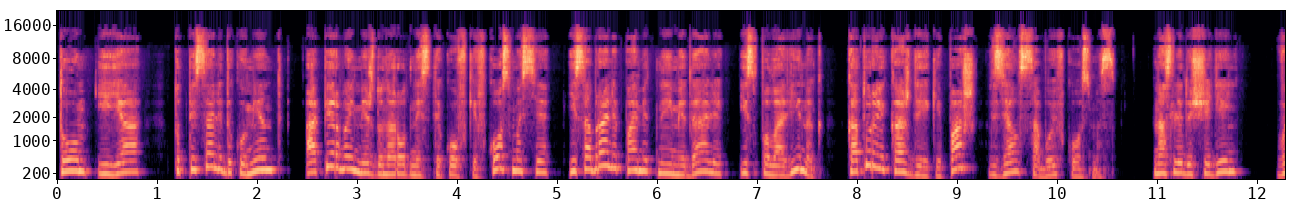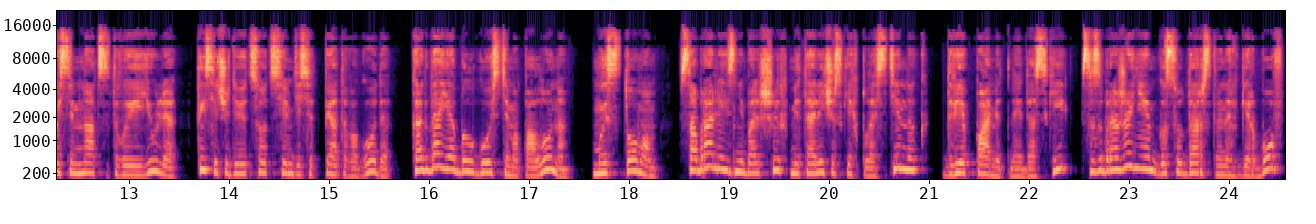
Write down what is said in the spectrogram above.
Том и я подписали документ о первой международной стыковке в космосе и собрали памятные медали из половинок, которые каждый экипаж взял с собой в космос. На следующий день 18 июля 1975 года, когда я был гостем Аполлона, мы с Томом собрали из небольших металлических пластинок две памятные доски с изображением государственных гербов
